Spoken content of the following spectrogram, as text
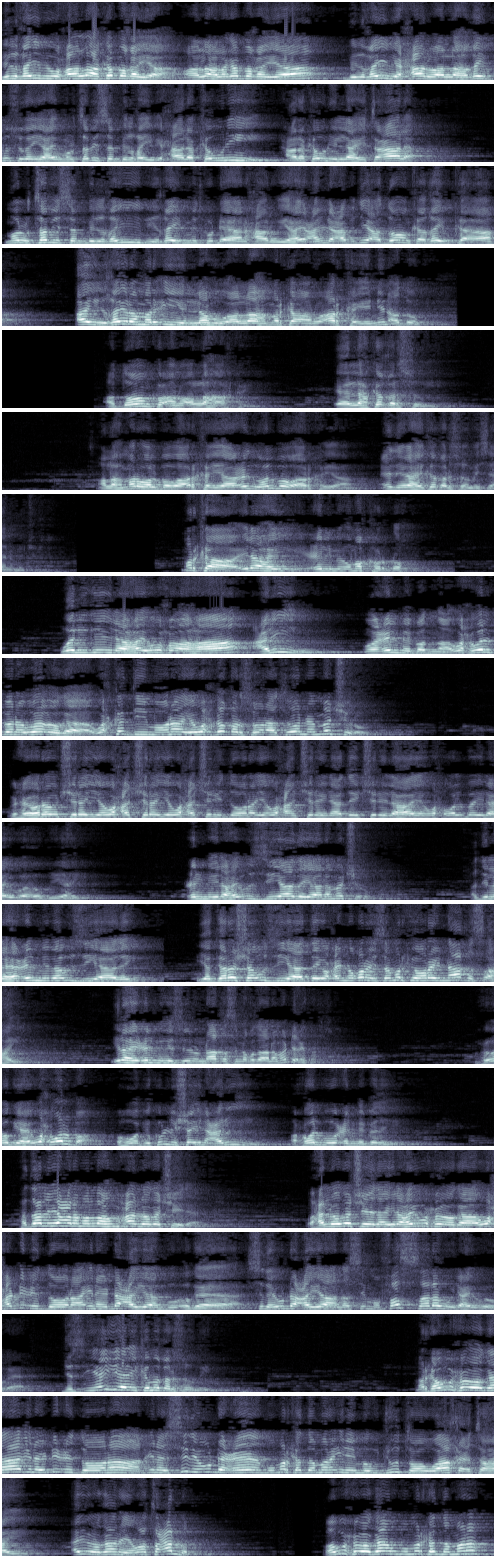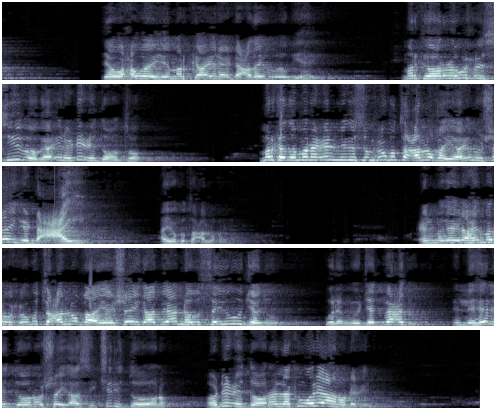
Bilghaybi wuxuu allah ka baqayaa oo allah laga baqayaa bilghaybi xaaluu allah geyb ku sugan yahay multabisan bilghaybi xaala kownihi xaala kowni illaahi tacaala multabisan bilghaybi geyb mid ku dheehan xaaluu yahay. Can ilcabdi addoonka geybka ah ay hayra mar'iyin lahu allah marka aanu arkaynin addoonku. Addoonku aanu allah arkayn ee allah ka qarsooye allah mar walba waa arkayaa cid walba waa arkayaa. Cid ilaahay ka qarsoomaysaana ma jirto marka ilaahay cilmi uma kordho. Weligii ilaahay wuxuu ahaa caliim oo cilmi badnaa. Wax walbana waa ogaa wax ka diimoonaa iyo wax ka qarsoonaatoonna ma jiro. Wixii hore u jiray iyo waxa jira iyo waxa jiri doona iyo waxaan jirayn hadday jiri lahaayeen wax walba ilaahay waa ogyahay cilmi ilaahay u siyaadayaana ma jiro. Haddii laha cilmi baa u ziyaaday iyo garasha u ziyaaday waxay noqonaysaa markii horey naaqis ahayd ilaahay cilmigiisu inuu naaqis noqdaana ma dhici karto. Wuxuu og yahay wax walba wa huwa bikulli shayin caliim wax walba u cilmi badan yahy haddaa liyaclam allahu maxaa looga jeedaa? Waxaa looga jeedaa ilaahay wuxuu ogaa waxa dhici doonaa inay dhacayaan buu ogaa. Siday u dhacayaanna si mufasala buu ilaahay u ogaa. Jus-iyo yari kama qarsoomayn marka wuxuu ogaa inay dhici doonaan inay sidii u dhaceen buu marka dambena inay mawjuud taho waaqic tahay ayuu ogaanaya waa tacalluq. Oo wuxuu ogaa unbuu marka dambena dee waxa weeye markaa inay dhacday uu og yahay. Markii horena wuxuu sii ogaa inay dhici doonto. Marka dambena cilmigiisu muxuu ku tacalluqayaa inuu shaygii dhacay ayuu ku tacalluqaya cilmiga ilaahay mar wuxuu ugu tacalluqaayay shaygaa biannahu sayuujadu walam yuujad bacdu. In la heli doono shaygaasi jiri doono oo dhici doono laakiin weli aanu dhicin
